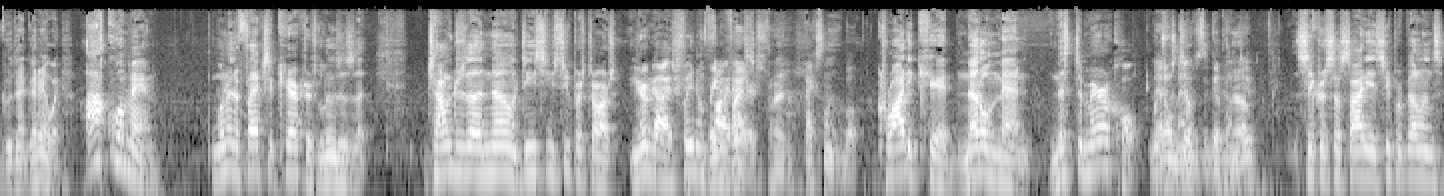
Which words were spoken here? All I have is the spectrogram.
good, that good anyway. Aquaman, one of the flagship characters, loses it. Challengers of the Unknown, DC Superstars, your guys, Freedom, Freedom Fighters, Fighters. Right. Excellent book. Karate Kid, Metal Men, Mr. Miracle, which Metal was Man still was a good one Yep. too. Secret Society of Supervillains,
